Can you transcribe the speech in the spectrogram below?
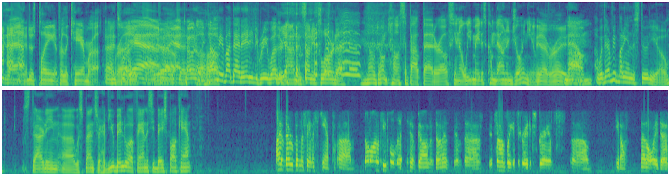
he's at. just playing it for the camera. That's right. Yeah, That's yeah, right, yeah, Jess. totally. Tell me about that 80 degree weather down in sunny Florida. No, don't tell us about that, or else you know we may just come down and join you. Yeah, right. Now, Um, with everybody in the studio, starting uh, with Spencer, have you been to a fantasy baseball camp? I've never been to fantasy camp. Um, know a lot of people that have gone and done it, and uh, it sounds like it's a great experience. Um, you know, not only to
